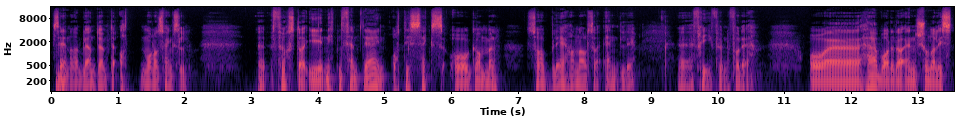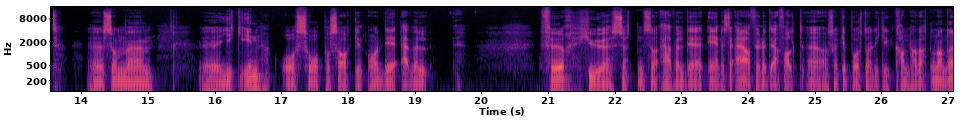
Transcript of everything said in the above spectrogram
Senere ble han dømt til 18 måneders fengsel. Uh, først da i 1951, 86 år gammel, så ble han altså endelig eh, frifunnet for det. Og eh, her var det da en journalist eh, som eh, eh, gikk inn og så på saken, og det er vel før 2017 så er vel det eneste jeg har funnet, det har falt. jeg skal ikke påstå at det ikke kan ha vært noen andre.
